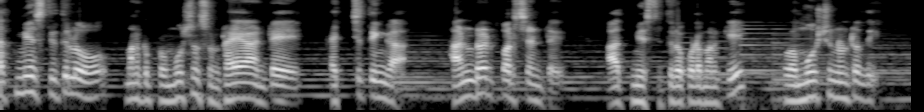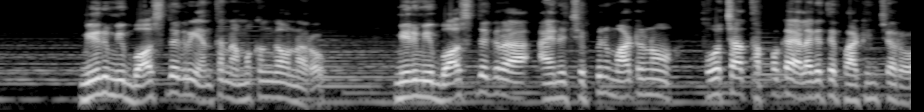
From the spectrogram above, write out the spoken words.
ఆత్మీయ స్థితిలో మనకు ప్రమోషన్స్ ఉంటాయా అంటే ఖచ్చితంగా హండ్రెడ్ పర్సెంట్ ఆత్మీయ స్థితిలో కూడా మనకి ప్రమోషన్ ఉంటుంది. మీరు మీ బాస్ దగ్గర ఎంత నమ్మకంగా ఉన్నారో మీరు మీ బాస్ దగ్గర ఆయన చెప్పిన మాటను తోచా తప్పక ఎలాగైతే పాటించారో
